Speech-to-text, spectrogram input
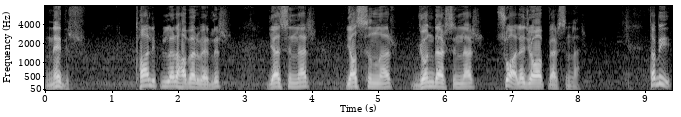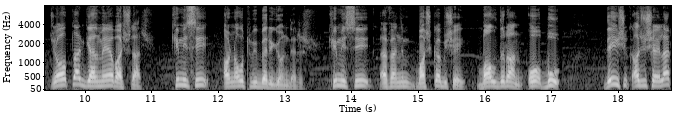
nedir? Taliplilere haber verilir. Gelsinler, yazsınlar, göndersinler, suale cevap versinler. Tabii cevaplar gelmeye başlar. Kimisi Arnavut biberi gönderir. Kimisi efendim başka bir şey, baldıran, o bu. Değişik acı şeyler.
